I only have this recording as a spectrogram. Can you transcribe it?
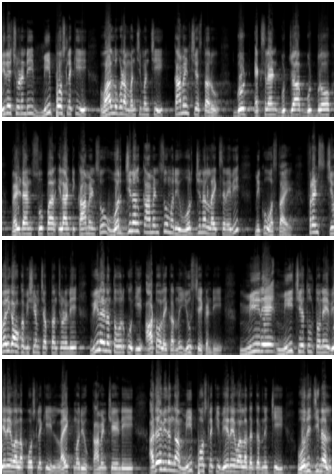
మీరే చూడండి మీ పోస్ట్లకి వాళ్ళు కూడా మంచి మంచి కామెంట్స్ చేస్తారు. Good excellent good job good bro well done super ఇలాంటి కామెంట్స్ ఒరిజినల్ కామెంట్స్ మరియు ఒరిజినల్ లైక్స్ అనేవి మీకు వస్తాయి. ఫ్రెండ్స్ చివరిగా ఒక విషయం చెప్తాను చూడండి. వీలైనంత వరకు ఈ ఆటో లైకర్ను యూజ్ చేయకండి. మీరే మీ చేతులతోనే వేరే వాళ్ళ పోస్ట్లకి లైక్ మరియు కామెంట్ చేయండి. అదేవిధంగా మీ పోస్ట్లకి వేరే వాళ్ళ దగ్గర నుంచి ఒరిజినల్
